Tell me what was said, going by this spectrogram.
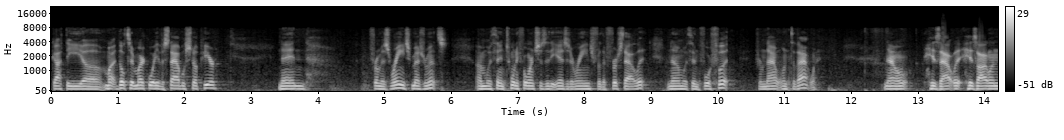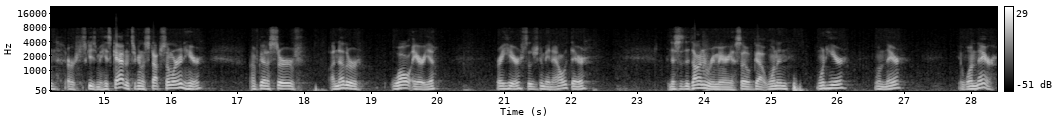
got the uh, built-in microwave established up here. And Then from his range measurements, I'm within 24 inches of the edge of the range for the first outlet. Now I'm within four foot from that one to that one. Now his outlet, his island, or excuse me, his cabinets are going to stop somewhere in here. I've got to serve another wall area right here, so there's going to be an outlet there. And this is the dining room area, so I've got one in, one here, one there, and one there.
